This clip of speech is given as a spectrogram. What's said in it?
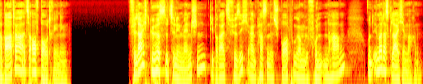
Tabata als Aufbautraining. Vielleicht gehörst du zu den Menschen, die bereits für sich ein passendes Sportprogramm gefunden haben und immer das Gleiche machen.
